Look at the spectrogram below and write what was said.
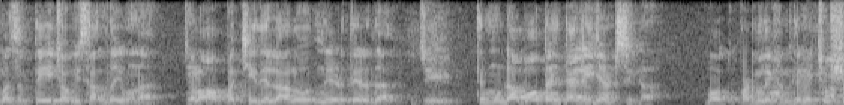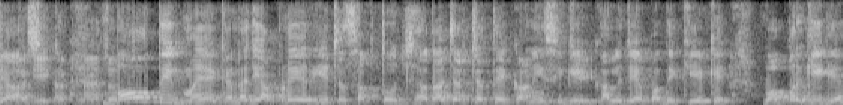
ਮਤਲਬ 23 24 ਸਾਲ ਦਾ ਹੀ ਹੋਣਾ। ਚਲੋ ਆ 25 ਦੇ ਲਾ ਲਓ ਨੇੜ ਤੇੜ ਦਾ। ਜੀ। ਤੇ ਮੁੰਡਾ ਬਹੁਤ ਇੰਟੈਲੀਜੈਂਟ ਸੀਗਾ। ਬਹੁਤ ਪੜ੍ਹਨ ਲਿਖਣ ਦੇ ਵਿੱਚ ਹੁਸ਼ਿਆਰ ਚਲੋ। ਬਹੁਤ ਹੀ ਮੈਂ ਕਹਿੰਦਾ ਜੀ ਆਪਣੇ ਏਰੀਏ 'ਚ ਸਭ ਤੋਂ ਜ਼ਿਆਦਾ ਚਰਚਿਤ ਤੇ ਕਹਾਣੀ ਸੀਗੀ। ਕੱਲ ਜੇ ਆਪਾਂ ਦੇਖੀਏ ਕਿ ਵਾਪਰ ਕੀ ਗਿਆ।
